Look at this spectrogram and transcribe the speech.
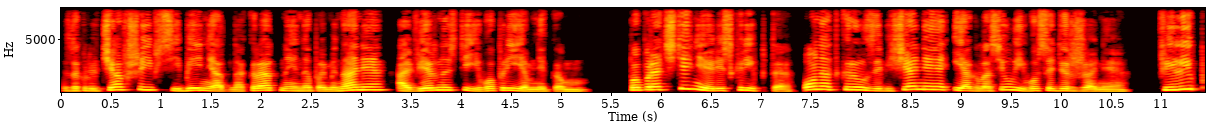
заключавший в себе неоднократные напоминания о верности его преемникам. По прочтении рескрипта он открыл завещание и огласил его содержание. Филипп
